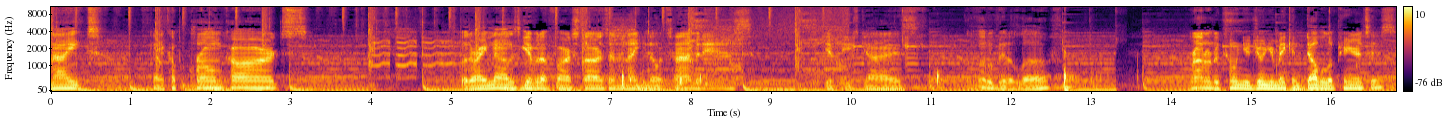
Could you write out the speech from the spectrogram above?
night. Got a couple chrome cards. But right now, let's give it up for our stars of the night. You know what time it is. Give these guys a little bit of love. Ronald Acuna Jr. making double appearances.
